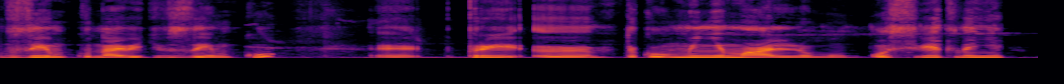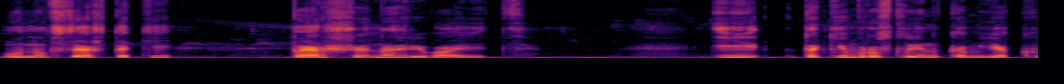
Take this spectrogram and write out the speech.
взимку, навіть взимку, е, при е, такому мінімальному освітленні, воно все ж таки перше нагрівається. І таким рослинкам, як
